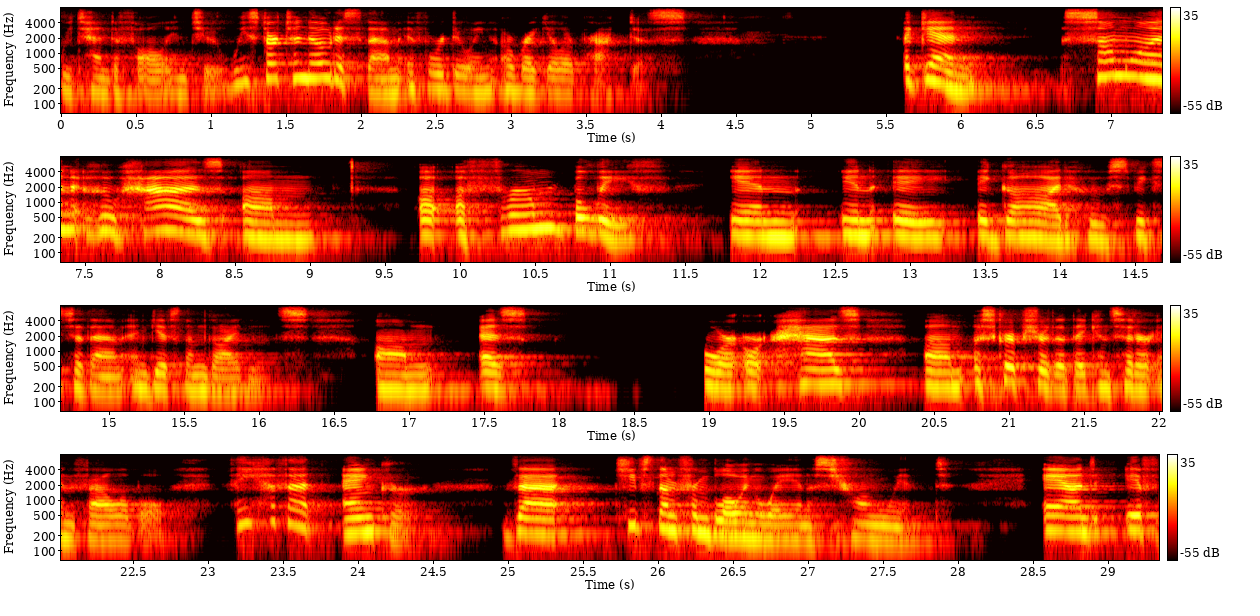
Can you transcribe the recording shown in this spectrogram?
we tend to fall into. We start to notice them if we're doing a regular practice. Again, someone who has um, a, a firm belief in, in a, a God who speaks to them and gives them guidance, um, as, or, or has um, a scripture that they consider infallible. They have that anchor that keeps them from blowing away in a strong wind. And if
